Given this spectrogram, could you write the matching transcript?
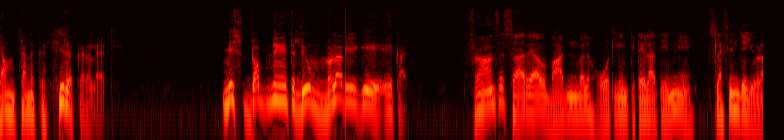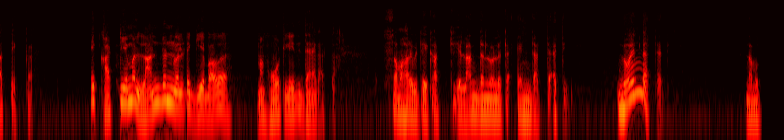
යම් තැනක හිර කරලා ඇති. මිස් ඩොබ්නේට ලියුම් නොලබීගේ ඒකයි. ෆ්‍රාන්ස සාරයාව බාඩන් වල හෝටලින් පිටවෙලා තියෙන්නේ ස්ලැසෙන්ජ යුවලත් එක්ක. ඒ කට්ටියම ලන්ඩන් වලට ගිය බව මං හෝටලේදි දැනගත්තා. සමහර විට ඒ කට්ටිය ලන්ඩන් වලට එන්ඩත් ඇති. නොෙන්ඩත් ඇති. නමුත්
